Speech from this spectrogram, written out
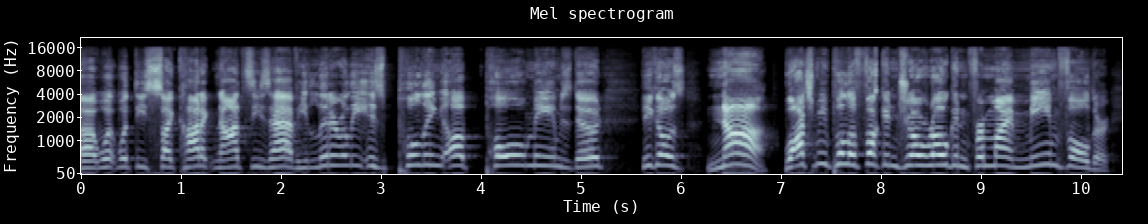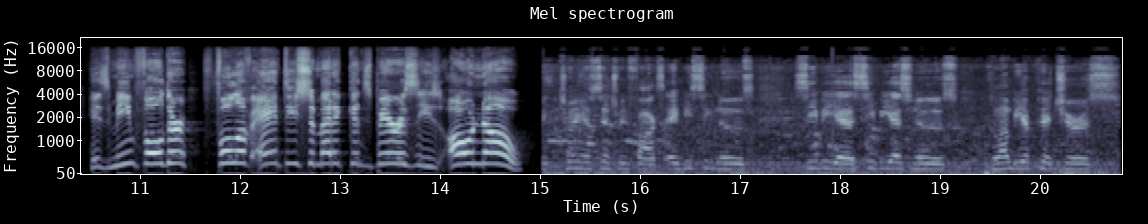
uh what what these psychotic Nazis have. He literally is pulling up poll memes, dude. He goes, "Nah, watch me pull a fucking Joe Rogan from my meme folder. His meme folder full of anti-Semitic conspiracies. Oh no." 20th Century Fox, ABC News, CBS, CBS News, Columbia Pictures,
